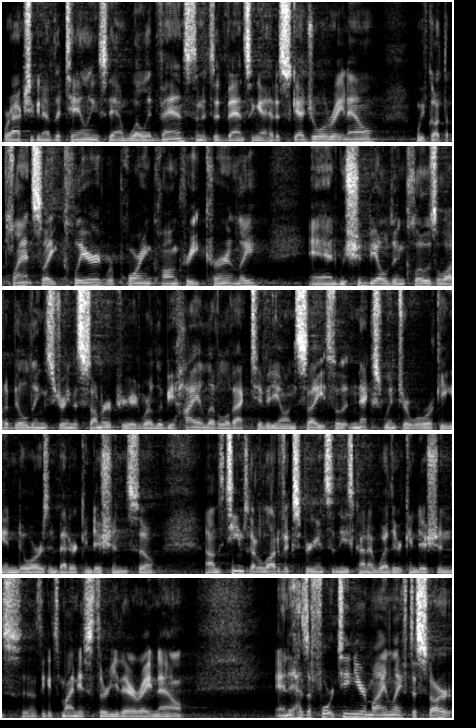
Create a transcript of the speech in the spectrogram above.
We're actually going to have the tailings dam well advanced, and it's advancing ahead of schedule right now. We've got the plant site cleared. We're pouring concrete currently and we should be able to enclose a lot of buildings during the summer period where there'll be high level of activity on site so that next winter we're working indoors in better conditions. So um, the team's got a lot of experience in these kind of weather conditions. I think it's minus 30 there right now. And it has a 14 year mine life to start.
